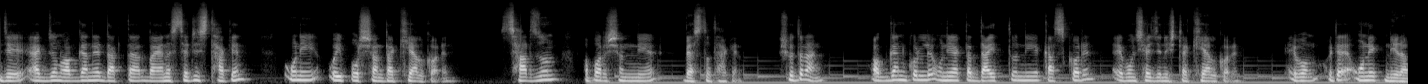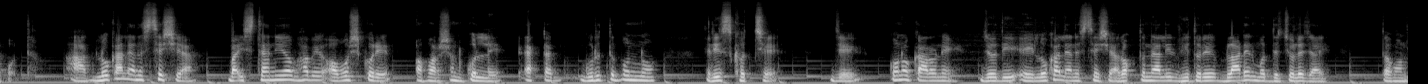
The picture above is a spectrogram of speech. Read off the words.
যে, একজন অজ্ঞানের ডাক্তার বা অ্যানেস্থেটিস্ট থাকেন, উনি ওই পোর্শনটা খেয়াল করেন। সার্জন অপারেশন নিয়ে ব্যস্ত থাকেন। সুতরাং অজ্ঞান করলে উনি একটা দায়িত্ব নিয়ে কাজ করেন এবং সেই জিনিসটা খেয়াল করেন এবং এটা অনেক নিরাপদ। আর লোকাল অ্যানেস্থেসিয়া বা স্থানীয়ভাবে অবশ করে অপারেশন করলে একটা গুরুত্বপূর্ণ রিস্ক হচ্ছে যে কোনো কারণে যদি এই লোকাল অ্যানেস্থেসিয়া রক্তনালীর ভিতরে ব্লাডের মধ্যে চলে যায়, তখন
